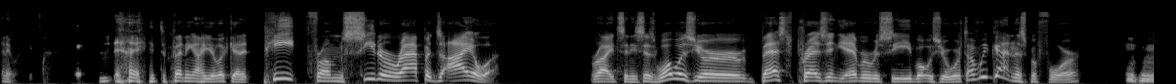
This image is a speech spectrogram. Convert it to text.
anyway. Depending how you look at it, Pete from Cedar Rapids, Iowa, writes, and he says, "What was your best present you ever received? What was your worst?" Oh, We've gotten this before. Mm-hmm.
